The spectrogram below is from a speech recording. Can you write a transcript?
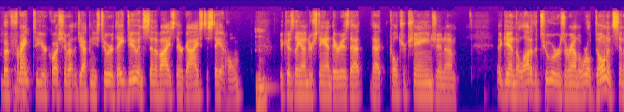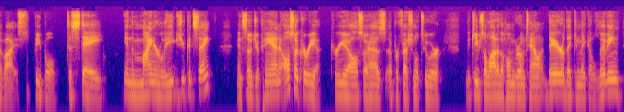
But frank to your question about the japanese tour they do incentivize their guys to stay at home mm-hmm. because they understand there is that that culture change and um, again a lot of the tours around the world don't incentivize people to stay in the minor leagues you could say and so japan also korea korea also has a professional tour that keeps a lot of the homegrown talent there. They can make a living.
